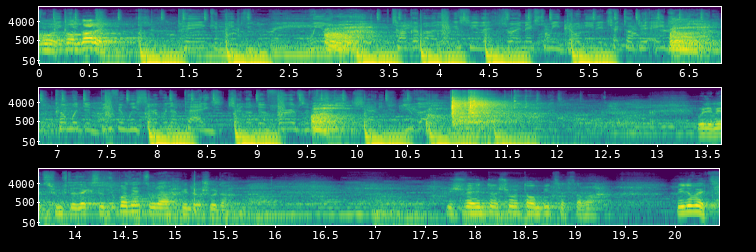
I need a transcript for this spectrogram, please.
Jawohl, komm, dalej. William, jetzt fünfter, sechster Supersatz oder hintere Schulter? Ich wäre hintere Schulter und Bizeps, aber wie du willst.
